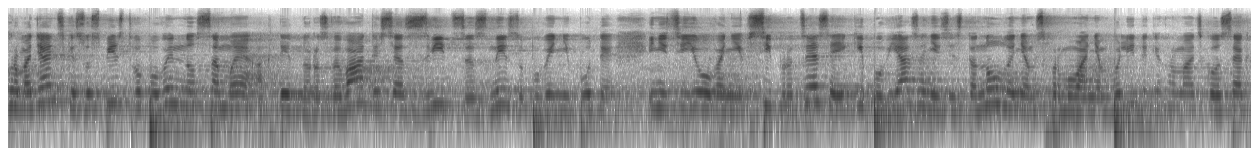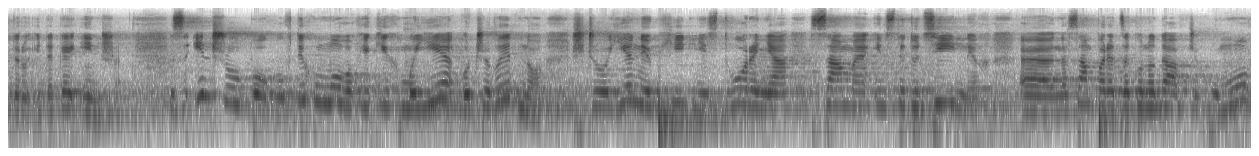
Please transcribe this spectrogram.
громадянське суспільство повинно саме активно розвиватися. Звідси знизу повинні бути ініційовані всі процеси, які пов'язані зі становленням, з формуванням політики громадського сектору і таке інше. З іншого боку, в тих умовах, в яких ми є, очевидно, що є необхідність створення саме інституційних, е, насамперед законодавчих умов,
